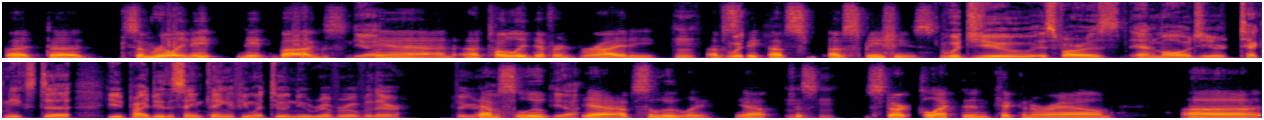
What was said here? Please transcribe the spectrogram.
but uh, some really neat neat bugs Yeah. and a totally different variety Hmm. of, Would- of of species. Would you, as far as entomology or techniques to, you'd probably do the same thing if you went to a new river over there? Figure it out? Absolutely. Yeah. Yeah, absolutely. Yeah. Just Mhm. start collecting, kicking around. Uh,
